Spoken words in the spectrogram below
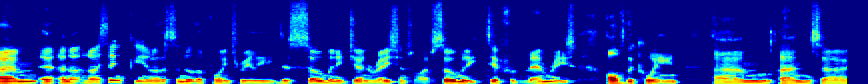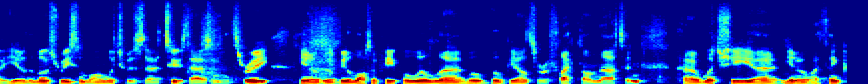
um, and and I think you know that's another point really. There's so many generations will have so many different memories of the Queen. Um, and uh, you know the most recent one, which was uh, 2003. You know there'll be a lot of people will uh, will will be able to reflect on that and how much she uh, you know I think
